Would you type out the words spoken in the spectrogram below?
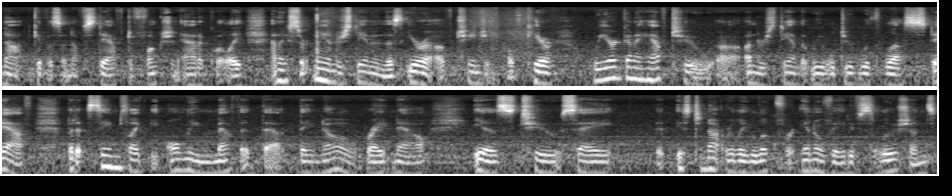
not give us enough staff to function adequately. And I certainly understand in this era of changing healthcare, we are going to have to uh, understand that we will do with less staff. But it seems like the only method that they know right now is to say, is to not really look for innovative solutions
